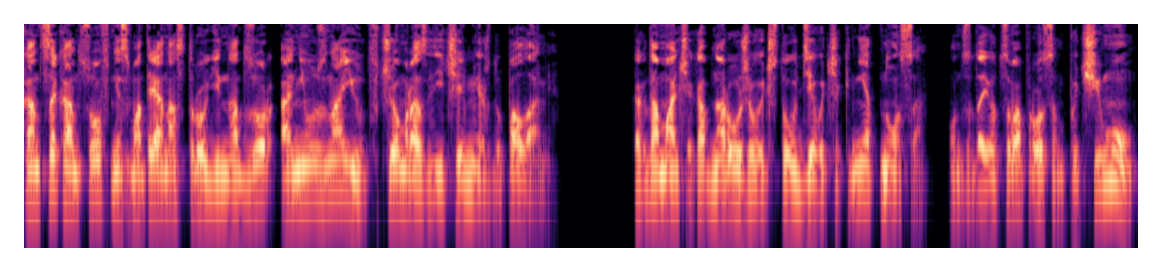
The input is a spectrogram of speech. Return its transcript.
конце концов, несмотря на строгий надзор, они узнают, в чем различие между полами. Когда мальчик обнаруживает, что у девочек нет носа, он задается вопросом «почему?».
